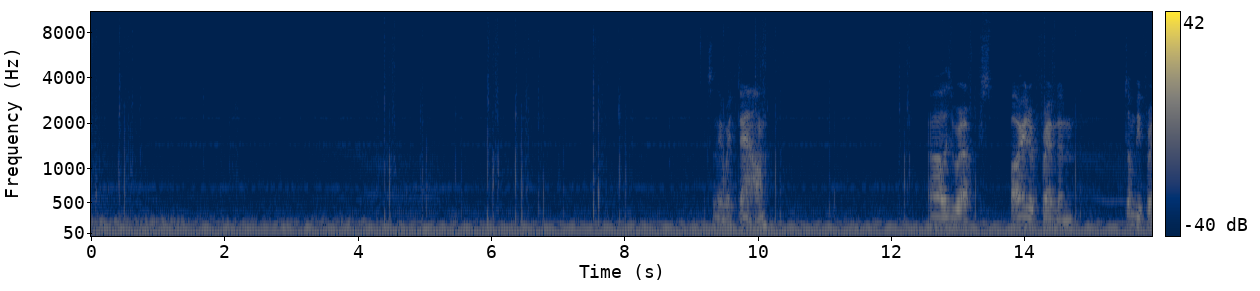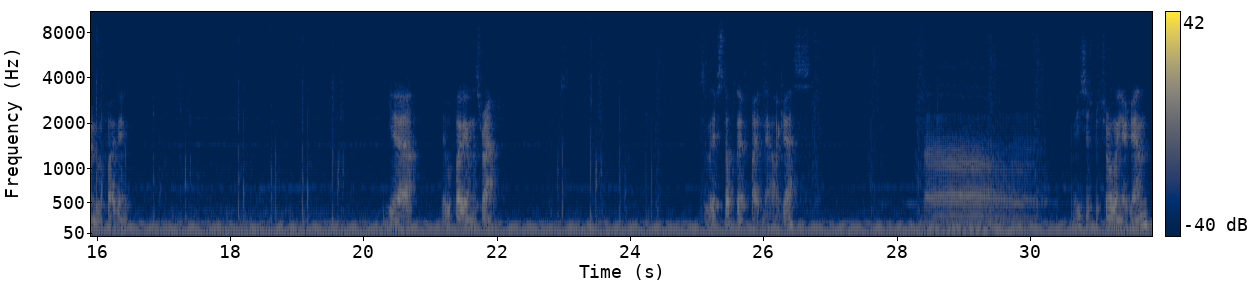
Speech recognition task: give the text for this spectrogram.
It's only way down. Oh, this is where our spider friend and zombie friend were fighting. Yeah, they were fighting on this ramp. So they've stopped their fight now, I guess. Uh... He's just patrolling again.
